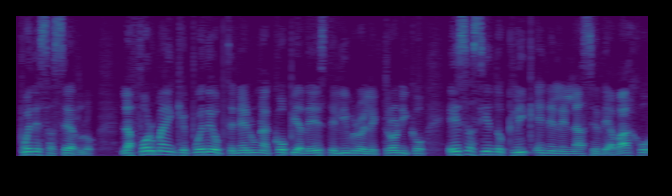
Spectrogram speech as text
puedes hacerlo. La forma en que puede obtener una copia de este libro electrónico es haciendo clic en el enlace de abajo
